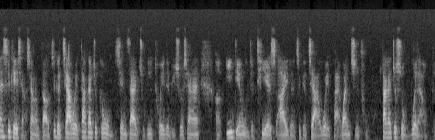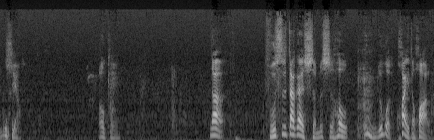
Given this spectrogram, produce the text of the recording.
但是可以想象到这个价位大概就跟我们现在主力推的，比如说现在呃一点五的 TSI 的这个价位百万质谱，大概就是我们未来我们的目标。OK，那。福斯大概什么时候？如果快的话了，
